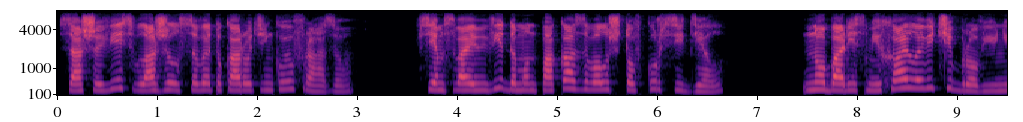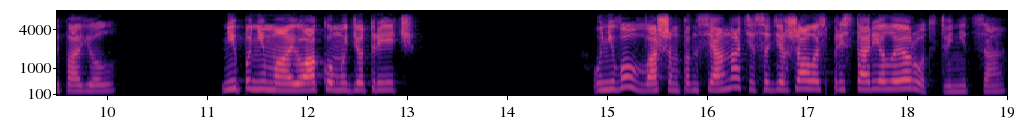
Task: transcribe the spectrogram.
Саша весь вложился в эту коротенькую фразу. Всем своим видом он показывал, что в курсе дел. Но Борис Михайлович и бровью не повел. «Не понимаю, о ком идет речь». У него в вашем пансионате содержалась престарелая родственница.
